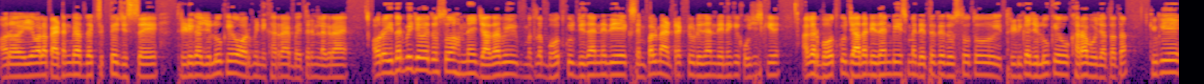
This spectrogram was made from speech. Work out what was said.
और ये वाला पैटर्न भी आप देख सकते हो, जिससे थ्री का जो लुक है वो और भी निखर रहा है, बेहतरीन लग रहा है। और इधर भी जो है दोस्तों, हमने ज़्यादा भी मतलब बहुत कुछ डिज़ाइन नहीं दिए, एक सिंपल में अट्रैक्टिव डिज़ाइन देने की कोशिश की। अगर बहुत कुछ ज़्यादा डिज़ाइन भी इसमें देते थे दोस्तों तो थ्री का जो लुक है वो ख़राब हो जाता था। क्योंकि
